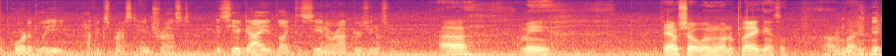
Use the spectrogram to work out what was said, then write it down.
reportedly have expressed interest. Is he a guy you'd like to see in a Raptors uniform? Uh, I mean, damn sure wouldn't want to play against him, um, but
